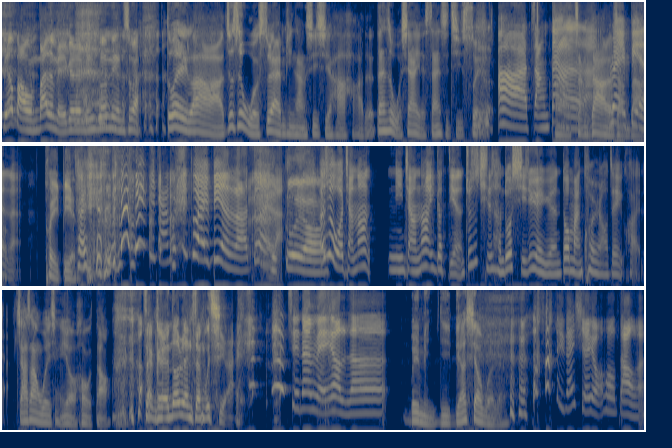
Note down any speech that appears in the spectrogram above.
不要把我们班的每个人名字都念出来。对啦，就是我虽然平常嘻嘻哈哈的，但是我现在也三十几岁了。啊，长大了，啊、长大了，蜕变了，蜕变，蜕变，蜕变了，对了，对啊。而且我讲到你讲到一个点，就是其实很多喜剧演员都蛮困扰这一块的。加上我以前也有厚道，整个人都认真不起来。现在没有了。魏敏，你不要笑我了。你在学有厚道吗？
